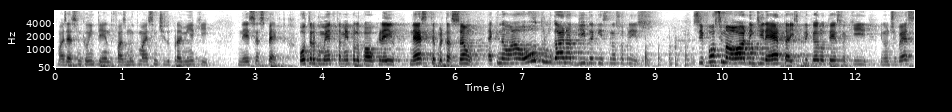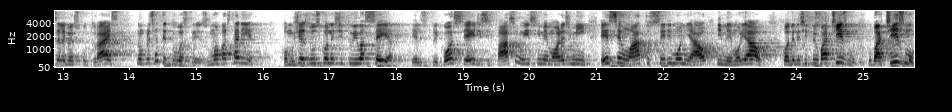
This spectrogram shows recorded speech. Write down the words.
mas é assim que eu entendo, faz muito mais sentido para mim aqui, nesse aspecto. Outro argumento também pelo qual eu creio nessa interpretação é que não há outro lugar na Bíblia que ensina sobre isso. Se fosse uma ordem direta explicando o texto aqui e não tivesse elementos culturais, não precisa ter duas, três, uma bastaria. Como Jesus, quando instituiu a ceia, ele explicou a ceia e disse: façam isso em memória de mim. Esse é um ato cerimonial e memorial. Quando ele instituiu o batismo, o batismo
